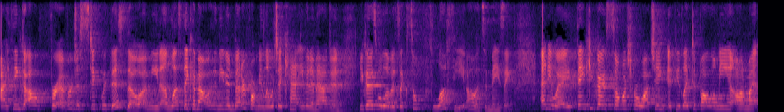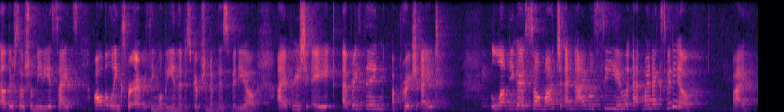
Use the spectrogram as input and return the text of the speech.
I think I'll forever just stick with this though. I mean, unless they come out with an even better formula, which I can't even imagine. You guys will love it. It's like so fluffy. Oh, it's amazing. Anyway, thank you guys so much for watching. If you'd like to follow me on my other social media sites, all the links for everything will be in the description of this video. I appreciate everything. Appreciate. Love you guys so much and I will see you at my next video. Bye.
